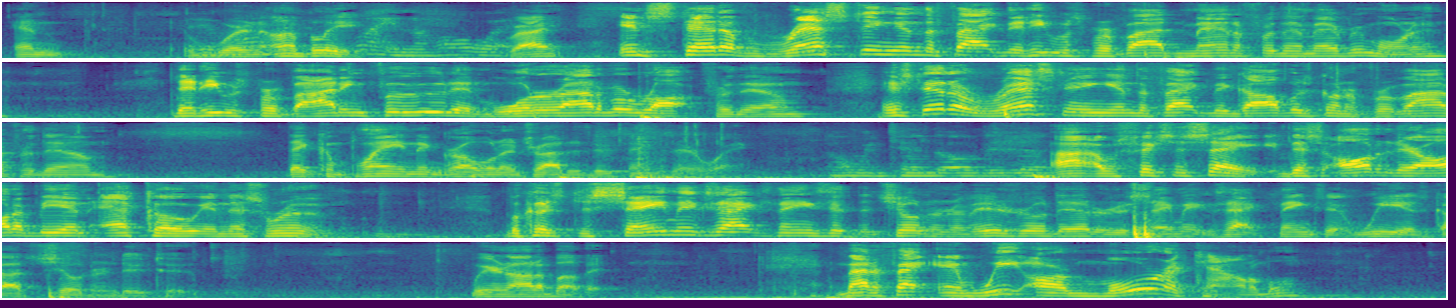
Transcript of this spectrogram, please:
And we're in unbelief. Right? Instead of resting in the fact that he was providing manna for them every morning, that he was providing food and water out of a rock for them, instead of resting in the fact that God was going to provide for them, they complained and grumbled and tried to do things their way. Don't we tend to all do that? I, I was fixing to say this ought to, there ought to be an echo in this room. Because the same exact things that the children of Israel did are the same exact things that we as God's children do too. We are not above it. Matter of fact, and we are more accountable.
